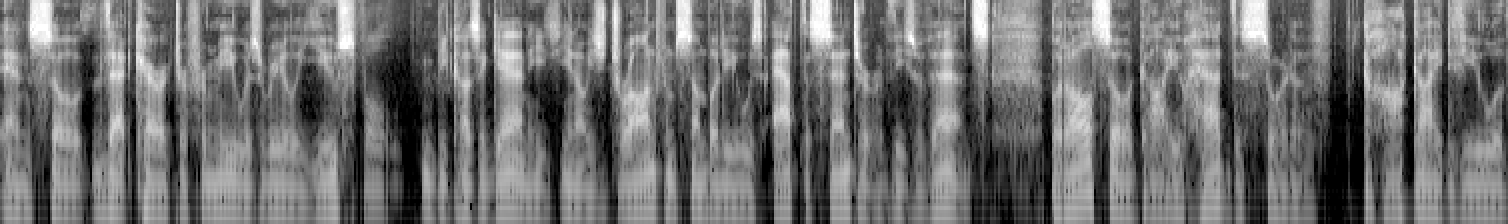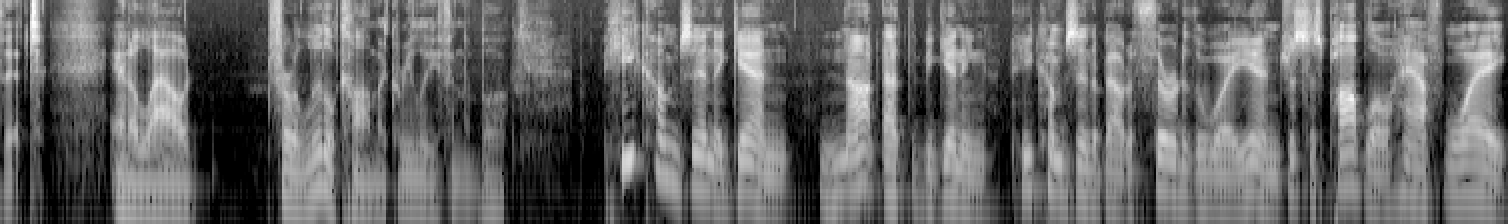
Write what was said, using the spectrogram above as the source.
And so that character for me was really useful because again, he's you know, he's drawn from somebody who was at the center of these events, but also a guy who had this sort of cockeyed view of it and allowed for a little comic relief in the book. He comes in again not at the beginning. He comes in about a third of the way in, just as Pablo halfway.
